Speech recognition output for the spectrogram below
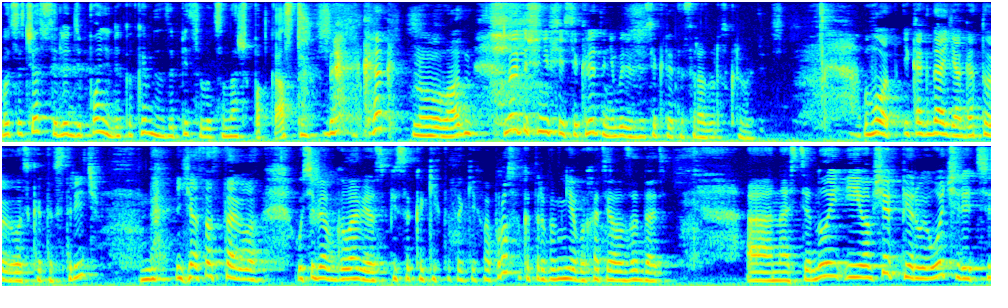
Вот сейчас все люди поняли, как именно записываются наши подкасты. Да, как? Ну ладно. Но это еще не все секреты, не будешь же секреты сразу раскрывать. Вот, и когда я готовилась к этой встрече, я составила у себя в голове список каких-то таких вопросов, которые бы мне бы хотела задать. А, Настя. Ну и вообще, в первую очередь,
